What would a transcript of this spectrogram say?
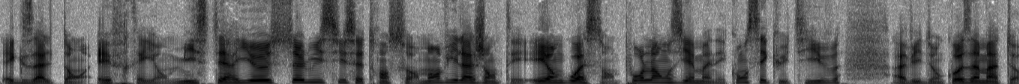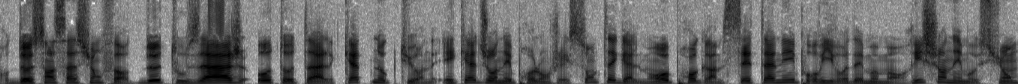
Exaltant, effrayant, mystérieux, celui-ci se transforme en village hanté et angoissant pour la 11e année consécutive. Avis donc aux amateurs de sensations fortes de tous âges, au total 4 nocturnes et 4 journées prolongées sont également au programme cette année pour vivre des moments riches en émotions.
